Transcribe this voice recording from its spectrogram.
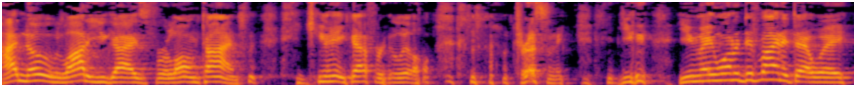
I know a lot of you guys for a long time. you ain't got free will. Trust me. You, you may want to define it that way,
